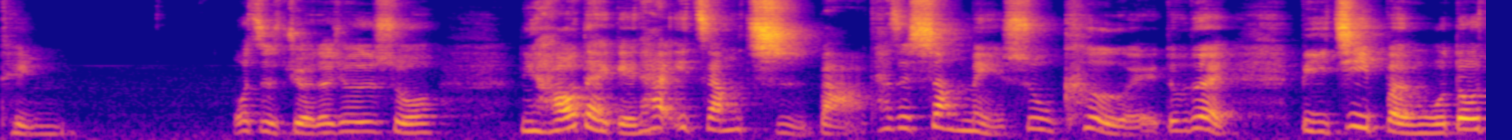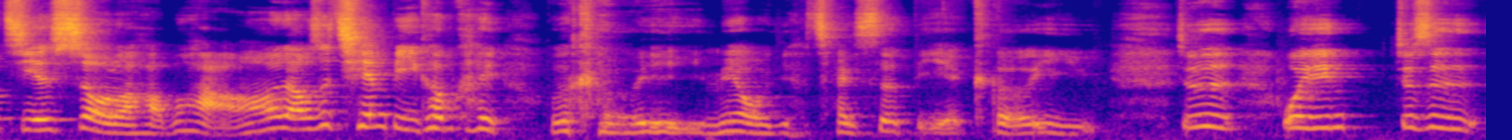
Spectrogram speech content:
听，我只觉得就是说。你好歹给他一张纸吧，他在上美术课诶，对不对？笔记本我都接受了，好不好？然后老师铅笔可不可以？我说可以，没有彩色笔也可以。就是我已经就是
